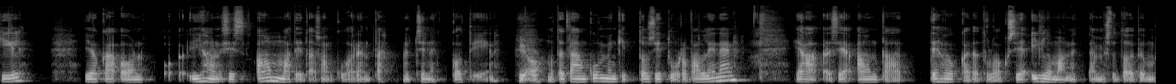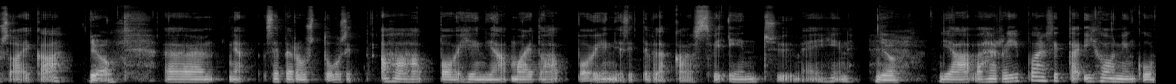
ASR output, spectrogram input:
Peel, joka on ihan siis ammattitason kuorinta nyt sinne kotiin. Joo. Mutta tämä on kumminkin tosi turvallinen ja se antaa tehokkaita tuloksia ilman nyt tämmöistä toipumusaikaa. Joo. Öö, ja se perustuu sitten ahahappoihin ja maitohappoihin ja sitten vielä kasvientsyymeihin. Joo. Ja vähän riippuen sitten ihon niin kuin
